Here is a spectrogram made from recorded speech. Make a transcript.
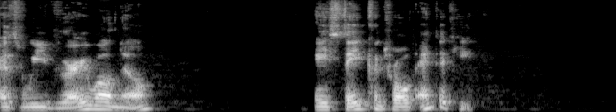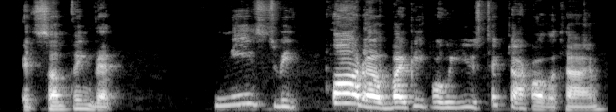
as we very well know, a state controlled entity. It's something that needs to be thought of by people who use TikTok all the time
